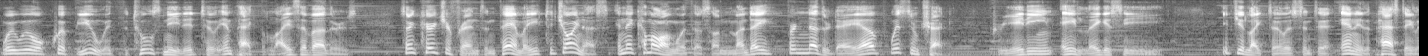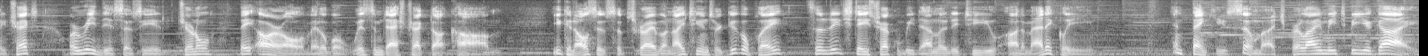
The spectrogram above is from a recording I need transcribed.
where we will equip you with the tools needed to impact the lives of others. So encourage your friends and family to join us and then come along with us on Monday for another day of Wisdom Trek, creating a legacy. If you'd like to listen to any of the past daily treks or read the associated journal, they are all available at wisdom-trek.com. You can also subscribe on iTunes or Google Play so that each day's trek will be downloaded to you automatically. And thank you so much for allowing me to be your guide,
